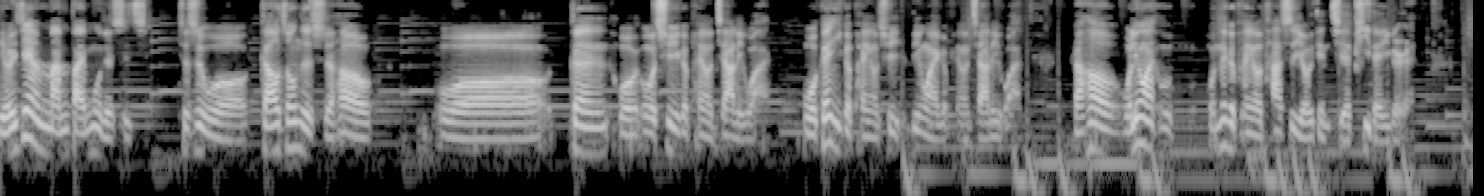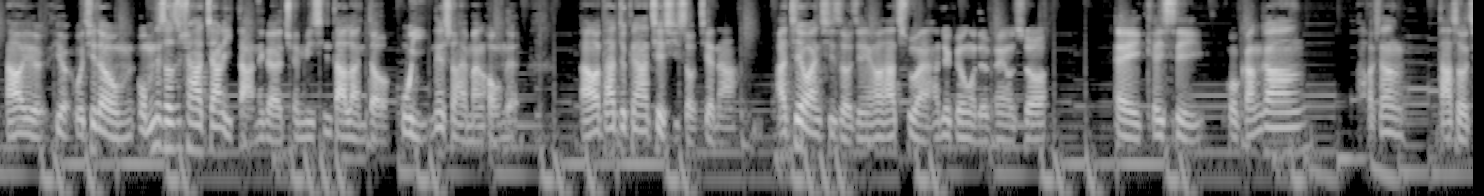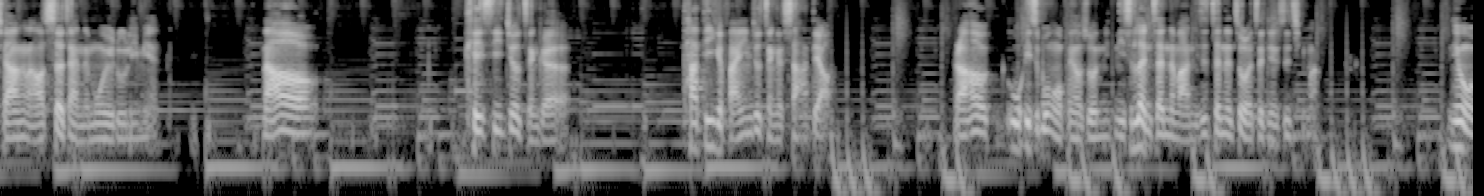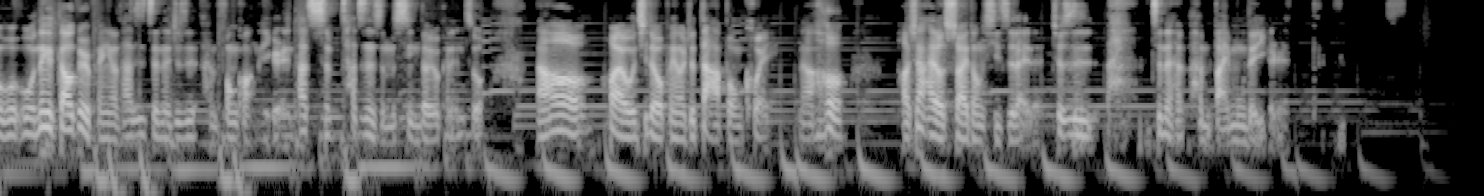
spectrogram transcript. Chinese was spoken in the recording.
有一件蛮白目的事情，就是我高中的时候，我跟我我去一个朋友家里玩，我跟一个朋友去另外一个朋友家里玩，然后我另外我我那个朋友他是有一点洁癖的一个人，然后有有我记得我们我们那时候是去他家里打那个全明星大乱斗 We 那时候还蛮红的，然后他就跟他借洗手间啊，啊借完洗手间以后他出来他就跟我的朋友说，哎 Casey 我刚刚好像打手枪然后射在你的沐浴露里面，然后 K C 就整个他第一个反应就整个傻掉。然后我一直问我朋友说：“你你是认真的吗？你是真的做了这件事情吗？”因为我我我那个高个朋友他是真的就是很疯狂的一个人，他是他真的什么事情都有可能做。然后后来我记得我朋友就大崩溃，然后好像还有摔东西之类的，就是 真的很很白目的一个人。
